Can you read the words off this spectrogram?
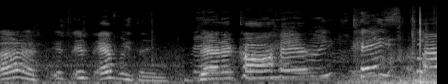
us, it's, it's everything. Better call Harry. Case closed.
